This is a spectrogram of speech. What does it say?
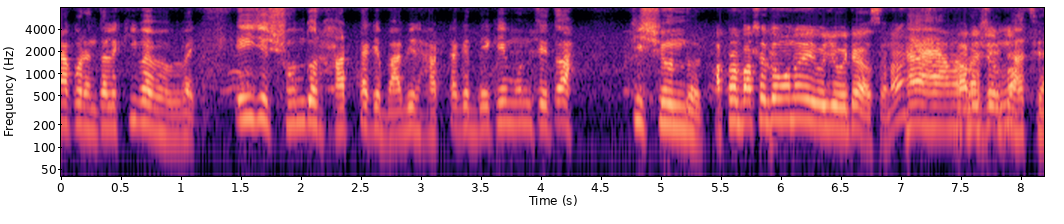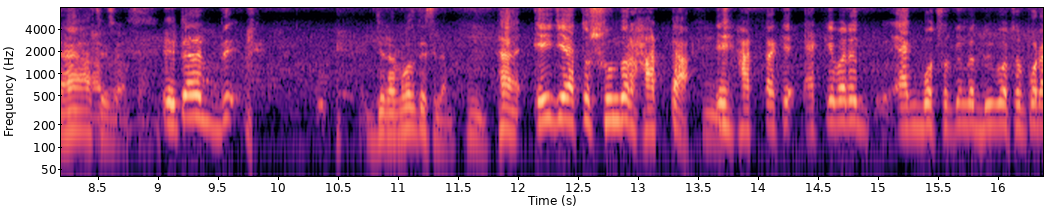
না করেন তাহলে কীভাবে হবে ভাই? এই যে সুন্দর হাটটাকে বাবির হাটটাকে দেখে মনে হচ্ছে তো কি সুন্দর। আপনার বাসায় তো মনে হয় ওই যে ওইটা আছে না? হ্যাঁ হ্যাঁ আমার বাসায় আছে হ্যাঁ আছে আচ্ছা। আচ্ছা। এটা যেটা বলতেছিলাম হ্যাঁ এই যে এত সুন্দর হাটটা এই হাটটাকে একেবারে এক বছর কিংবা দুই বছর পরে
